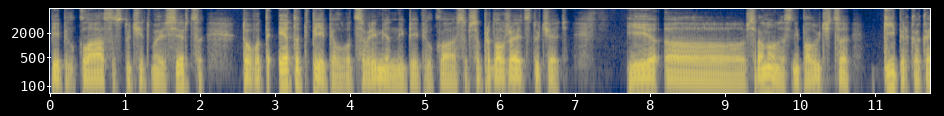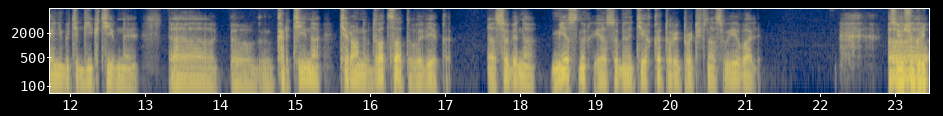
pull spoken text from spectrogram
«Пепел класса стучит мое сердце», то вот этот пепел, вот современный пепел класса, все продолжает стучать. И э, все равно у нас не получится гипер какая-нибудь объективная э, э, картина тиранов 20 века, особенно местных и особенно тех, которые против нас воевали. Все еще говорит,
